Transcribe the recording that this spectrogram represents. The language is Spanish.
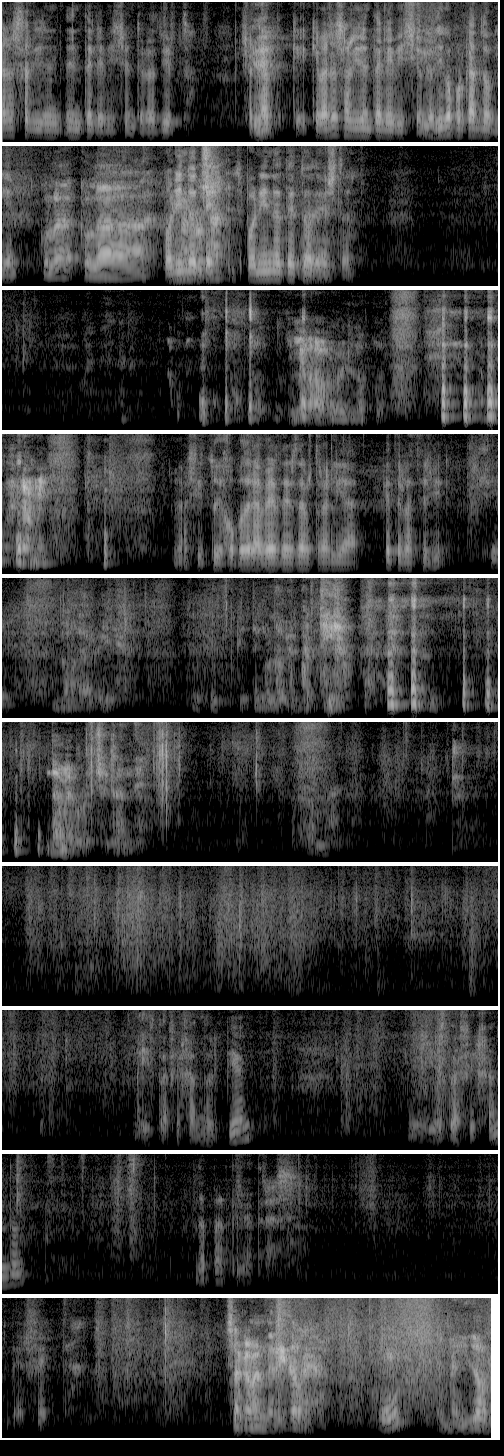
Vas a salir en, en televisión, te lo advierto. O sea, ¿Qué? que, que vas a salir en televisión, lo digo porque ando bien. Con la... Con la con la Poniéndote, rosa. poniéndote todo esto. Y me va a volver loco. A mí. ¿no? Si tu hijo podrá ver desde Australia que te lo haces bien. Sí. No me hagas reír. Que tengo el labio partido. Dame broche grande. Ahí está fijando el pie. Y ahí está fijando la parte de atrás. Perfecto. Sácame el medidor. ¿Eh? El medidor.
